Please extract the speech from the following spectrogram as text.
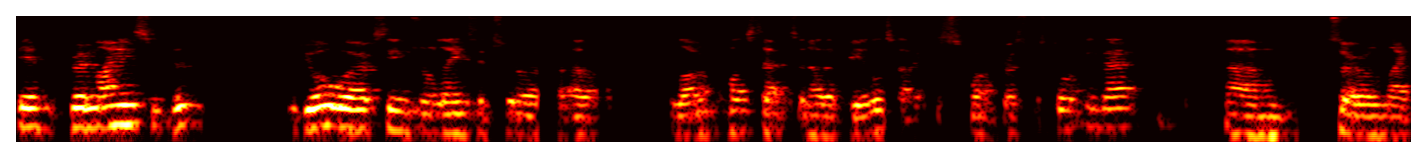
It reminds that your work seems related to a, a, lot of concepts in other fields. I think this is what Chris was talking about. Um, so like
